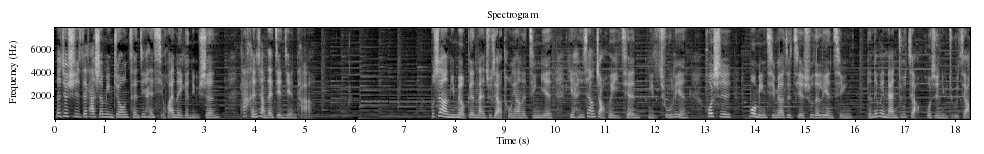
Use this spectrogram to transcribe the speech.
那就是在他生命中曾经很喜欢的一个女生，他很想再见见她。不知道你有没有跟男主角同样的经验，也很想找回以前你的初恋，或是莫名其妙就结束的恋情的那位男主角或是女主角，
